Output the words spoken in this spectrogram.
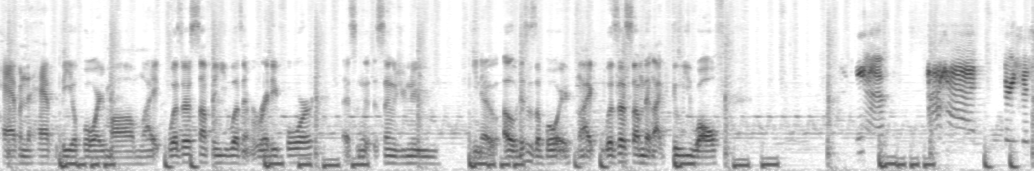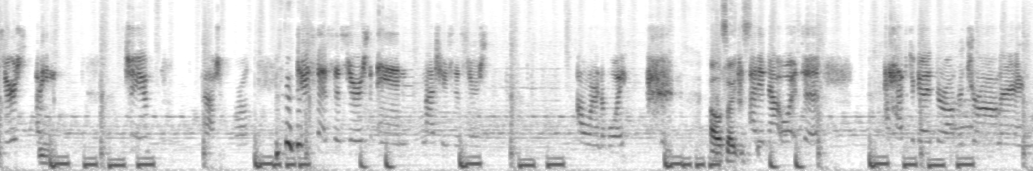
having to have to be a boy mom? Like, was there something you wasn't ready for as soon as, soon as you knew, you know, oh, this is a boy? Like, was there something that like threw you off? No, I had three sisters. I mean, two. Gosh, world. two step sisters and my two sisters. I wanted a boy. Oh, so you, I did not want to I have to go through all the drama and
